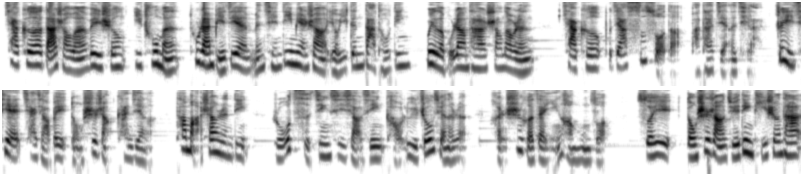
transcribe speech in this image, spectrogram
恰科打扫完卫生，一出门，突然别见门前地面上有一根大头钉。为了不让它伤到人，恰科不加思索地把它捡了起来。这一切恰巧被董事长看见了，他马上认定。如此精细小心、考虑周全的人，很适合在银行工作。所以，董事长决定提升他，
